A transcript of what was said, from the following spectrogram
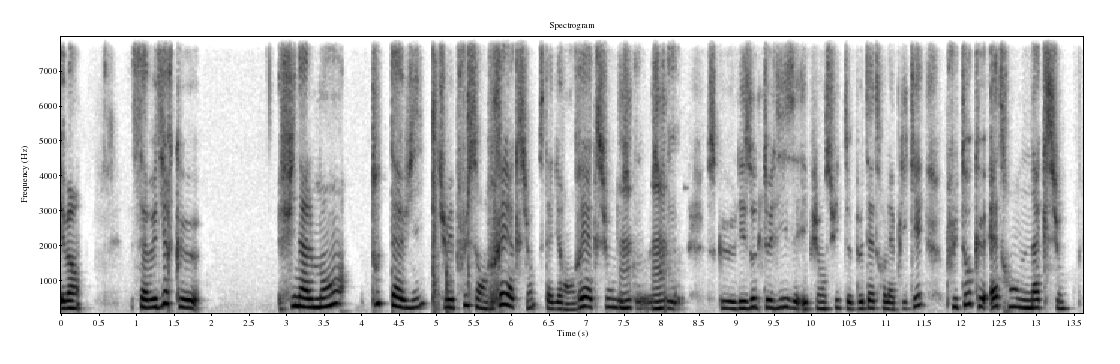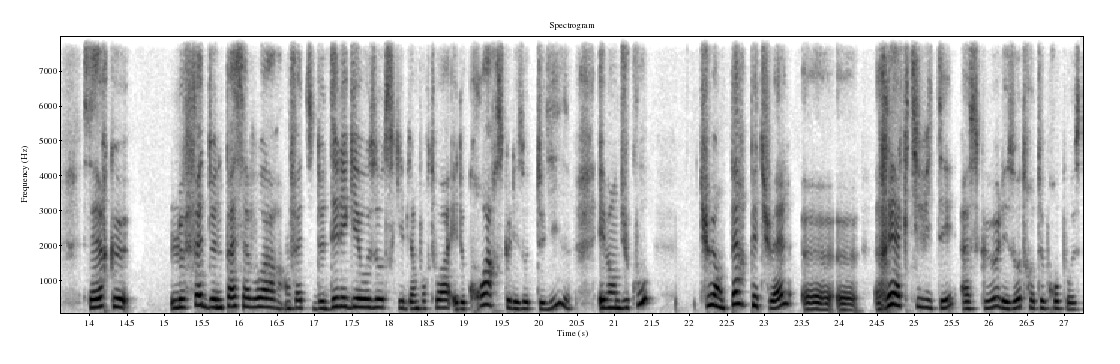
eh ben ça veut dire que finalement toute ta vie, tu es plus en réaction, c'est-à-dire en réaction de ce mmh, mmh. que, ce, que, les autres te disent et puis ensuite peut-être l'appliquer, plutôt que être en action. C'est-à-dire que le fait de ne pas savoir, en fait, de déléguer aux autres ce qui est bien pour toi et de croire ce que les autres te disent, et eh ben du coup, tu es en perpétuelle euh, euh, réactivité à ce que les autres te proposent.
